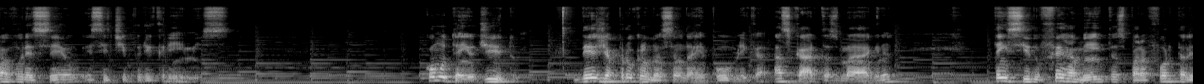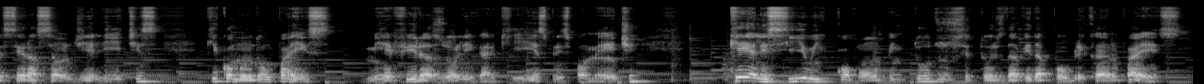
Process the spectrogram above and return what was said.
favoreceu esse tipo de crimes? Como tenho dito, Desde a proclamação da República, as cartas magna têm sido ferramentas para fortalecer a ação de elites que comandam o país. Me refiro às oligarquias, principalmente, que aliciam e corrompem todos os setores da vida pública no país.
